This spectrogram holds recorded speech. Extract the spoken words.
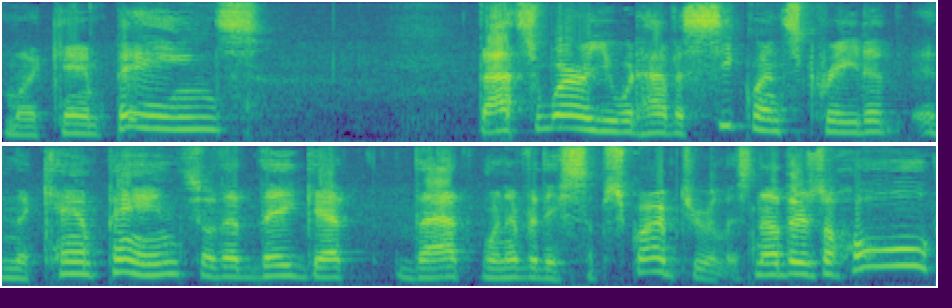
my campaigns. That's where you would have a sequence created in the campaign so that they get that whenever they subscribe to your list. Now, there's a whole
